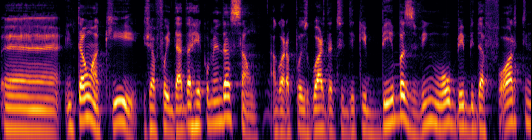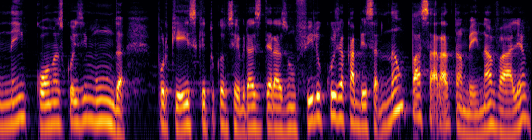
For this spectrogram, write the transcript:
é, então aqui já foi dada a recomendação. Agora, pois guarda-te de que bebas vinho ou bebida forte, nem comas coisa imunda, porque eis que tu conceberás e terás um filho cuja cabeça não passará também na valha,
